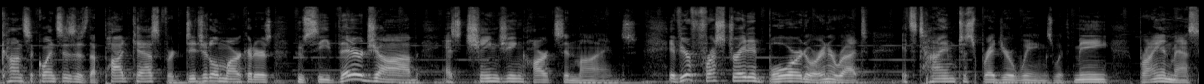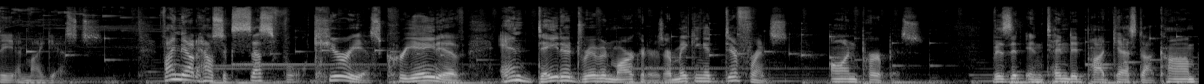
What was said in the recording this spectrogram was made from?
Consequences is the podcast for digital marketers who see their job as changing hearts and minds. If you're frustrated, bored, or in a rut, it's time to spread your wings with me, Brian Massey, and my guests. Find out how successful, curious, creative, and data driven marketers are making a difference on purpose. Visit intendedpodcast.com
